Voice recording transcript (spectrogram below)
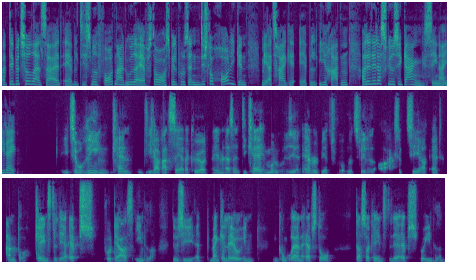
Og det betød altså, at Apple de smed Fortnite ud af App Store, og spilproducenten de slog hårdt igen med at trække Apple i retten. Og det er det, der skydes i gang senere i dag i teorien kan de her retssager, der kører, jamen altså, de kan munde ud i, at Apple bliver tvunget til at acceptere, at andre kan installere apps på deres enheder. Det vil sige, at man kan lave en, en konkurrerende App Store, der så kan installere apps på enhederne.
